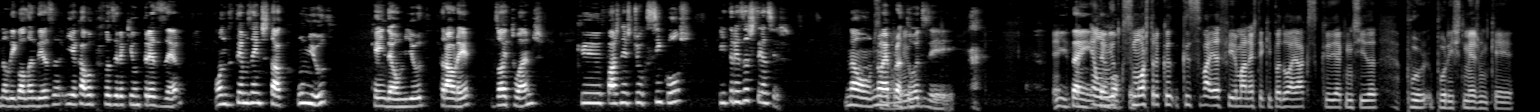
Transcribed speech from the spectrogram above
na Liga Holandesa e acaba por fazer aqui um 13-0, onde temos em destaque um miúdo, que ainda é um miúdo, Traoré, 18 anos, que faz neste jogo 5 gols e 3 assistências. Não, não Sim, é é um para todos e, É, e tem, é um miúdo que se mostra que, que se vai afirmar nesta equipa do Ajax que é conhecida por, por isto mesmo, que é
